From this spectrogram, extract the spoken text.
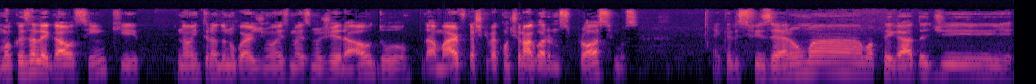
Uma coisa legal, assim, que não entrando no Guardiões, mas no geral do, da Marvel, que acho que vai continuar agora nos próximos, é que eles fizeram uma, uma pegada de,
